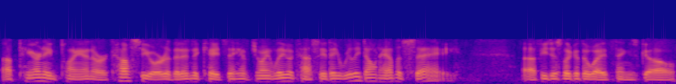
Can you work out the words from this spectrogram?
a parenting plan or a custody order that indicates they have joint legal custody, they really don't have a say. Uh, if you just look at the way things go.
